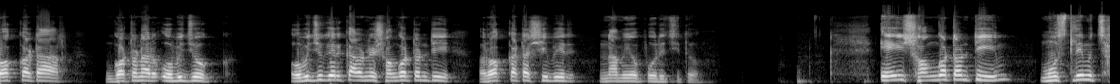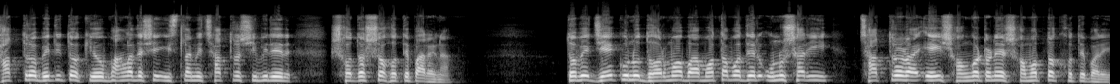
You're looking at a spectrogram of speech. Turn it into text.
রক কাটার ঘটনার অভিযোগ, অভিযোগের কারণে সংগঠনটি রক কাটা শিবির নামেও পরিচিত। এই সংগঠনটি মুসলিম ছাত্র ব্যতীত কেউ বাংলাদেশে ইসলামী ছাত্র শিবিরের সদস্য হতে পারে না। তবে যে কোনো ধর্ম বা মতামতের অনুসারী ছাত্ররা এই সংগঠনের সমর্থক হতে পারে।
